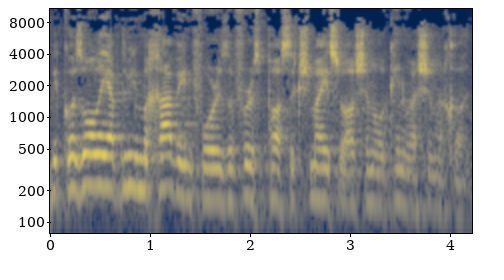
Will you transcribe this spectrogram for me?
Because all they have to be mechavin for is the first pasuk Shema Yisrael Hashem Elokeinu Hashem Echad.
